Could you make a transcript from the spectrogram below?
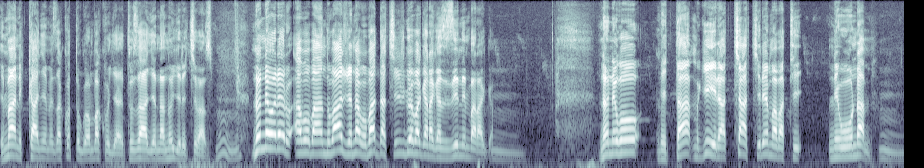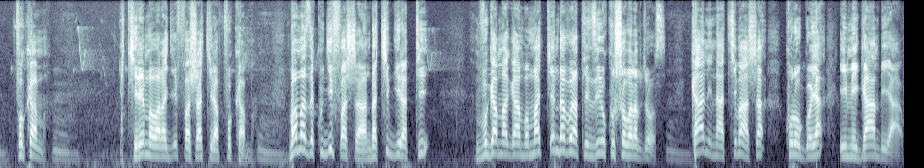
Imana ikanyemeza ko tugomba kujyayo tuzagenda ntugire ikibazo. Noneho rero abo bantu baje nabo badakijwe bagaragaza izindi mbaraga. Noneho mpita mbwira cya kirema bati niwuname pfukama. Ikirema baragifasha kirapfukama. Bamaze kugifasha ndakibwira ati mvuga amagambo make ndavuga ati nzi yuko ushobora byose kandi nta kibasha kurogoya imigambi yawe.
